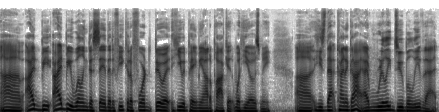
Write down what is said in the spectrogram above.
uh, I'd be I'd be willing to say that if he could afford to do it, he would pay me out of pocket what he owes me. Uh, he's that kind of guy. I really do believe that.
